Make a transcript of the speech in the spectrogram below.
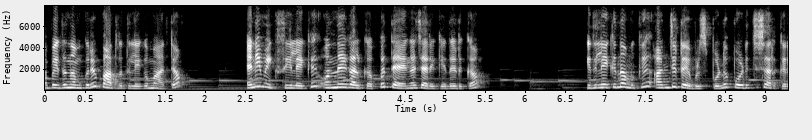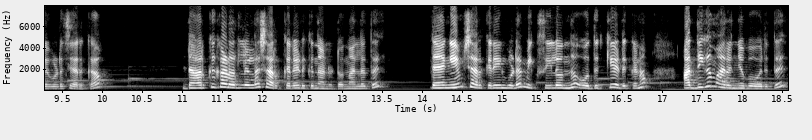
അപ്പൊ ഇത് നമുക്കൊരു പാത്രത്തിലേക്ക് മാറ്റാം. ഇനി മിക്സിയിലേക്ക് ഒന്നേകാൽ കപ്പ് തേങ്ങ ചരക്കിയതെടുക്കാം ഇതിലേക്ക് നമുക്ക് അഞ്ച് ടേബിൾ സ്പൂൺ പൊടിച്ച ശർക്കര കൂടെ ചേർക്കാം. ഡാർക്ക് കളറിലുള്ള ശർക്കര എടുക്കുന്നതാണ് കേട്ടോ നല്ലത്. തേങ്ങയും ശർക്കരയും കൂടെ മിക്സിയിൽ ഒന്ന് ഒതുക്കി എടുക്കണം അധികം അരഞ്ഞു പോരുത്.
